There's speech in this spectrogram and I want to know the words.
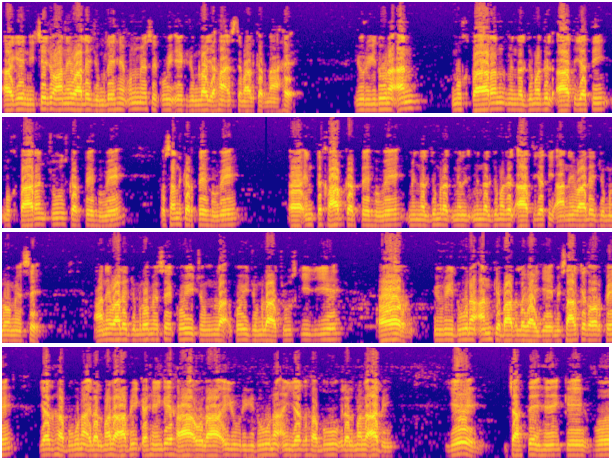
آگے نیچے جو آنے والے جملے ہیں، ان میں سے کوئی ایک جملہ یہاں استعمال کرنا ہے۔ یریدون ان مختارن من الجمد الاتیتی مختارن چوز کرتے ہوئے، پسند کرتے ہوئے انتخاب کرتے ہوئے من الجملت من الجمل العطیتی آنے والے جملوں میں سے۔ آنے والے جملوں میں سے کوئی جملہ کوئی جملہ چوز کیجیے اور یریدون ان کے بعد لگائیے۔ مثال کے طور پہ یذهبون الى الملعب کہیں گے هؤلاء یریدون ان یذهبوا الى الملعب۔ یہ چاہتے ہیں کہ وہ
